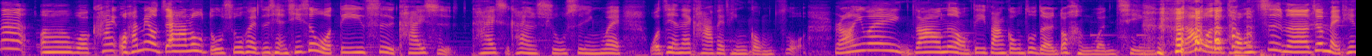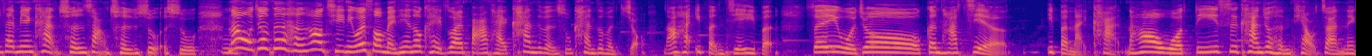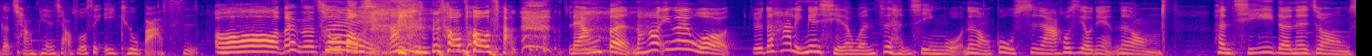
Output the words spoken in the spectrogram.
那呃，我开我还没有加入读书会之前，其实我第一次开始开始看书，是因为我之前在咖啡厅工作，然后因为你知道那种地方工作的人都很文青，然后我的同事呢就每天在那边看村上春树的书，那、嗯、我就真的很好奇，你为什么每天都可以坐在吧台看这本书看这么久，然后还一本接一本，所以我就跟他借了。一本来看，然后我第一次看就很挑战那个长篇小说，是 EQ 八四哦，那真的超爆长，超爆长，两本。然后因为我觉得它里面写的文字很吸引我，那种故事啊，或是有点那种很奇异的那种。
